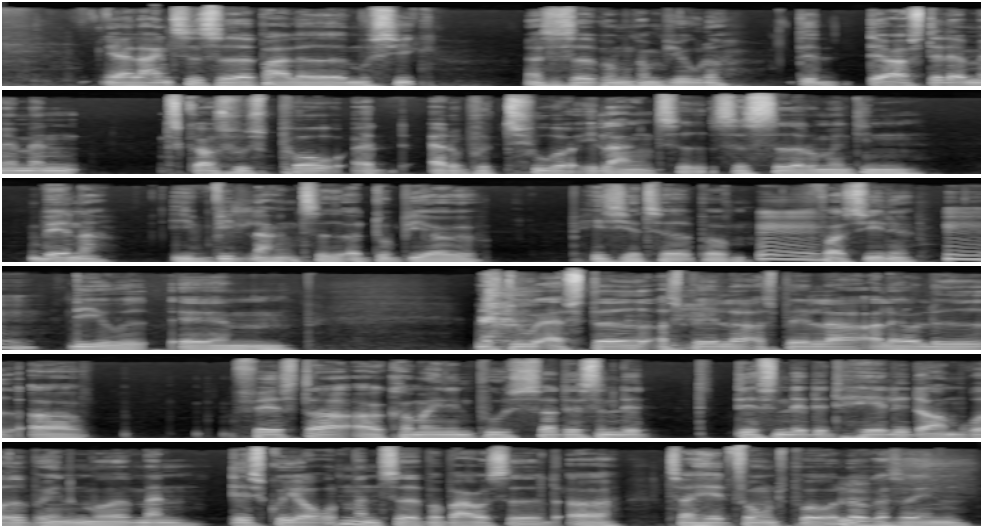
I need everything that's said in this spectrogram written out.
jeg har lang tid siddet og bare lavet musik, altså siddet på min computer. Det, det er også det der med, at man skal også huske på, at er du på tur i lang tid, så sidder du med dine venner i vildt lang tid, og du bliver jo pisseirriteret på dem, Mm. for at sige det Mm. lige ud. Øhm, hvis du er afsted og spiller og spiller og laver lyd og fester og kommer ind i en bus, så er det sådan lidt, det er sådan lidt et heldigt område på en eller anden måde. Man, det er sgu i orden, man sidder på bagsædet og tager headphones på og Mm. lukker sig inde.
